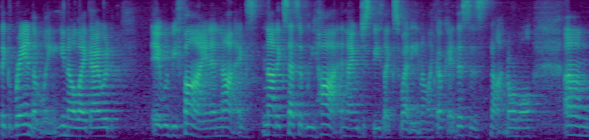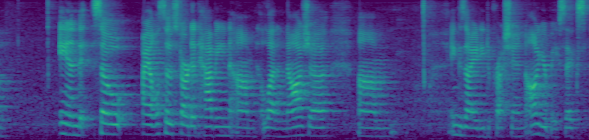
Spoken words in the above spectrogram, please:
like randomly, you know, like I would, it would be fine and not ex not excessively hot and I would just be like sweaty and I'm like, okay, this is not normal. Um, and so I also started having um, a lot of nausea um, anxiety, depression, all your basics.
